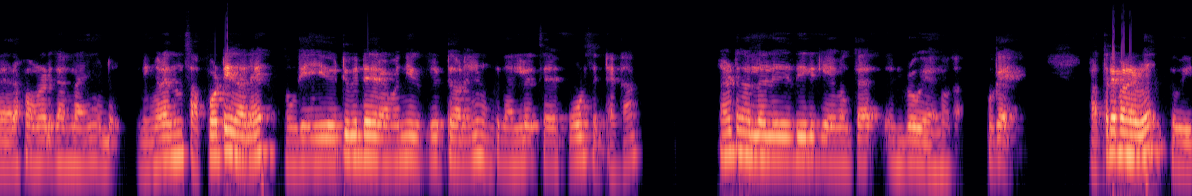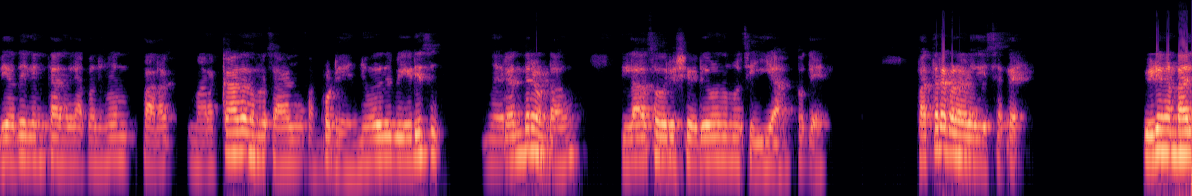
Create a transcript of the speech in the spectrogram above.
വേറെ ഫോൺ എടുക്കാൻ ഉണ്ട് നിങ്ങളെന്നും സപ്പോർട്ട് ചെയ്താലേ നമുക്ക് ഈ യൂട്യൂബിന്റെ റവന്യൂ കിട്ടുകയാണെങ്കിൽ നമുക്ക് നല്ലൊരു ഫോൺ സെറ്റ് ആക്കാം. എന്നിട്ട് നല്ല രീതിയിൽ ഗെയിമൊക്കെ ഇമ്പ്രൂവ് ചെയ്യാൻ നോക്കാം. ഓക്കെ അത്രേ പറയുള്ളൂ. വീഡിയോ അത് ലിങ്ക് ആകുന്നില്ല അപ്പൊ നിങ്ങൾ മറക്കാതെ നമ്മുടെ ചാനൽ സപ്പോർട്ട് ചെയ്യുക. ഇനി ഒരു വീഡിയോസ് നിരന്തരം ഉണ്ടാകും എല്ലാ ദിവസവും ഒരു ഷെഡ്യൂൾ നമ്മൾ ചെയ്യാം ഓക്കെ അത്രേ പറയുള്ളൂ ഈശ്വരെ വീഡിയോ കണ്ടാൽ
